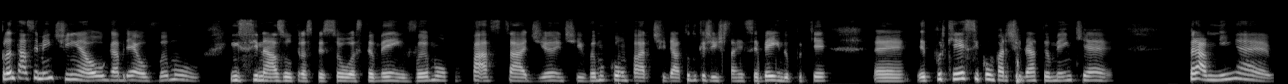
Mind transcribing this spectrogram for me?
plantar a sementinha, ou Gabriel, vamos ensinar as outras pessoas também, vamos passar adiante, vamos compartilhar tudo que a gente está recebendo, porque é, porque esse compartilhar também que é para mim é,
